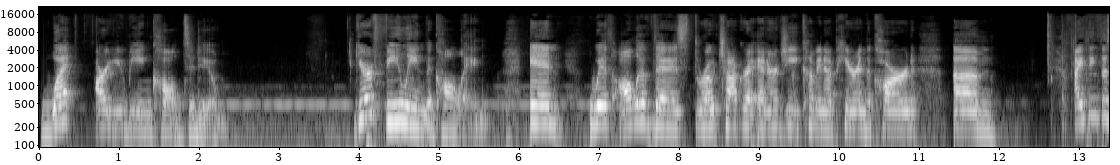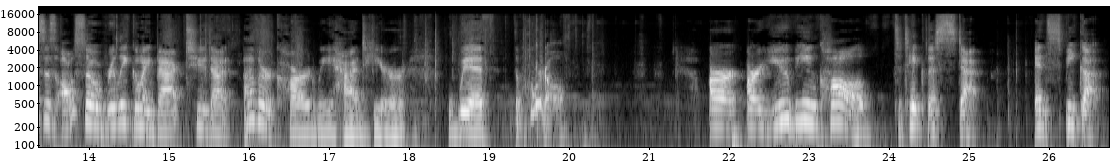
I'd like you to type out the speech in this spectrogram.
What are you being called to do? You're feeling the calling. And with all of this throat chakra energy coming up here in the card, um, I think this is also really going back to that other card we had here with the portal. Are, are you being called to take this step and speak up?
